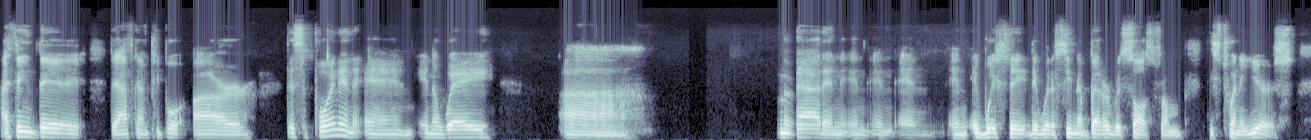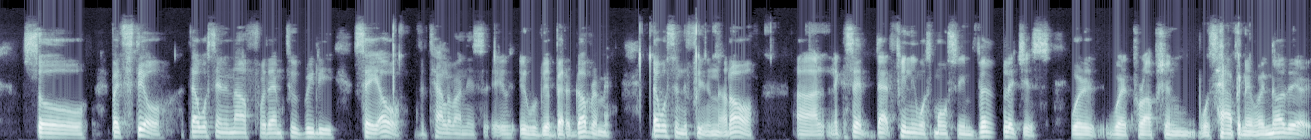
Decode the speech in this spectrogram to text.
I think the the Afghan people are disappointed and in a way. Uh, mad and and and and, and wish they, they would have seen a better results from these 20 years so but still that wasn't enough for them to really say oh the taliban is it, it would be a better government. That wasn't the feeling at all. Uh, like I said, that feeling was mostly in villages where where corruption was happening, or in other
